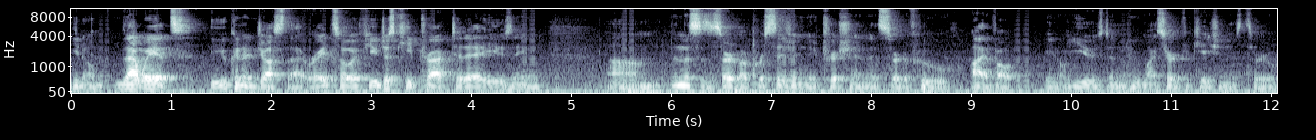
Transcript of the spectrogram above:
you know that way it's you can adjust that, right? So if you just keep track today using, um, and this is sort of a precision nutrition is sort of who I've you know used and who my certification is through,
